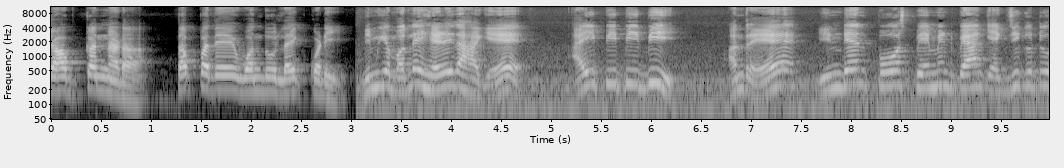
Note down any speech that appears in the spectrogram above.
job Kannada. ತಪ್ಪದೆ ಒಂದು ಲೈಕ್ ಕೊಡಿ. ನಿಮಗೆ ಮೊದಲೇ ಹೇಳಿದ ಹಾಗೆ ಐ ಪಿ ಪಿ ಬಿ ಅಂದರೆ Indian post payment bank executive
